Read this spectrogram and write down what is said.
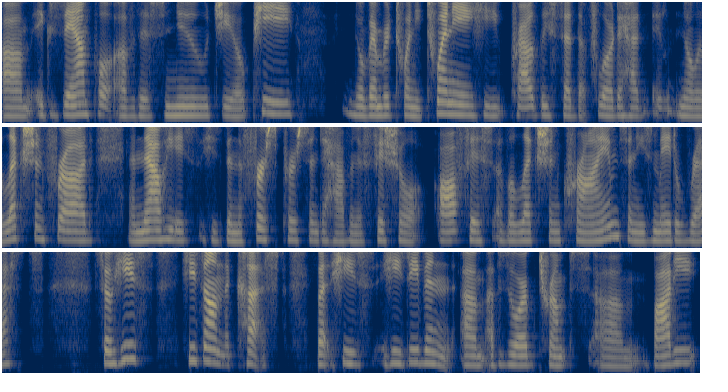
um, example of this new GOP. November 2020, he proudly said that Florida had no election fraud, and now he's he's been the first person to have an official office of election crimes, and he's made arrests. So he's he's on the cusp, but he's he's even um, absorbed Trump's um, body,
